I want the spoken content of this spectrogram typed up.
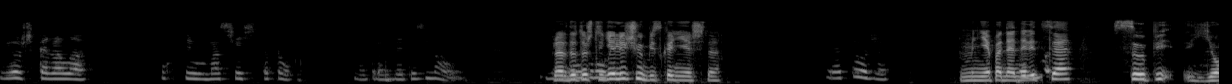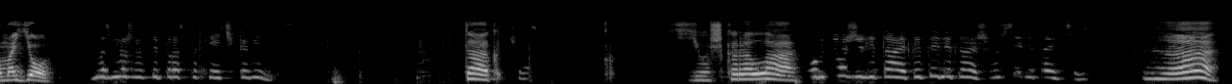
Ёж корола. Ух ты, у нас есть каток. Я правда это знала. Правда, то, что я лечу бесконечно. Я тоже. Мне понадобится супи... Ё-моё! Возможно, ты просто феечка Винкс. Так, Чё? ёж-карала. Он тоже летает, и ты летаешь, вы все летаете. А,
